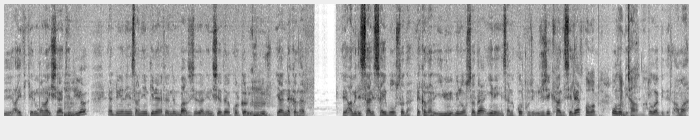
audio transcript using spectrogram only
E, ayet-i kerim ona işaret Hı. ediyor. Yani dünyada insan diyelim ki ne efendim bazı şeylerden endişe eder, korkar, üzülür. Yani ne kadar e, ameli salih sahibi olsa da ne kadar Hı. iyi bir mümin olsa da yine insanı korkutacak, üzecek hadiseler Olabilir. olabilir. İmtihanlar. Olabilir ama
